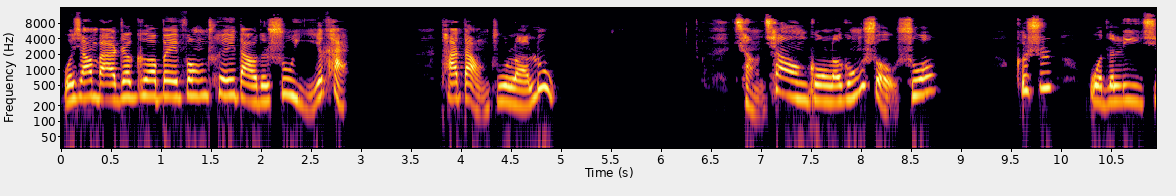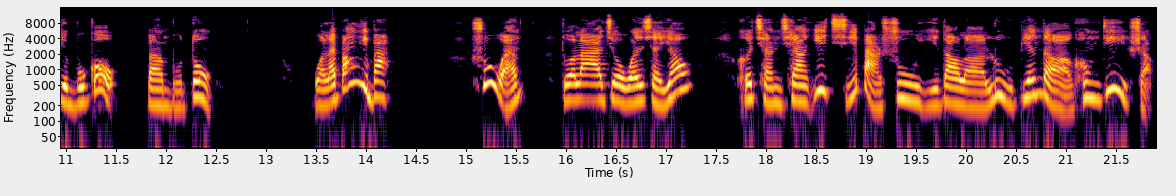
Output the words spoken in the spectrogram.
我想把这棵被风吹倒的树移开，它挡住了路。强强拱了拱手说：“可是我的力气不够，搬不动。我来帮你吧。”说完，多拉就弯下腰，和强强一起把树移到了路边的空地上。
